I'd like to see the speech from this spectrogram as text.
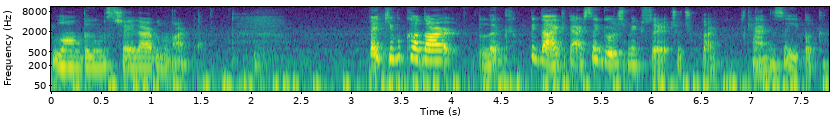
kullandığımız şeyler bunlar. Peki bu kadarlık. Bir dahaki derse görüşmek üzere çocuklar. Kendinize iyi bakın.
